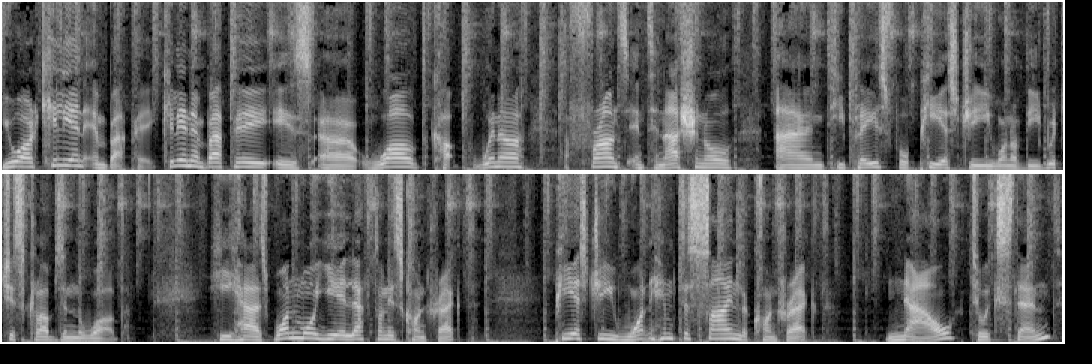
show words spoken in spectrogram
You are Kylian Mbappe. Kylian Mbappe is a World Cup winner, a France international, and he plays for PSG, one of the richest clubs in the world. He has one more year left on his contract PSG want him to sign the contract now to extend,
